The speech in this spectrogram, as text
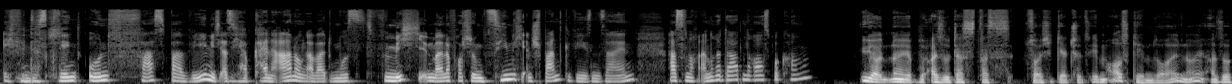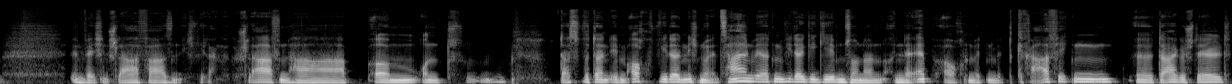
Ich finde, das klingt unfassbar wenig. Also ich habe keine Ahnung, aber du musst für mich in meiner Vorstellung ziemlich entspannt gewesen sein. Hast du noch andere Daten rausbekommen? Ja, naja, also das, was solche Gadgets eben ausgeben sollen. Ne? Also in welchen Schlafphasen ich wie lange geschlafen habe ähm, und das wird dann eben auch wieder nicht nur in Zahlenwerten wiedergegeben, sondern in der App auch mit, mit Grafiken äh, dargestellt.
